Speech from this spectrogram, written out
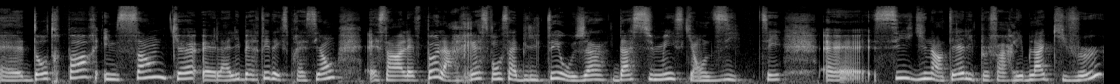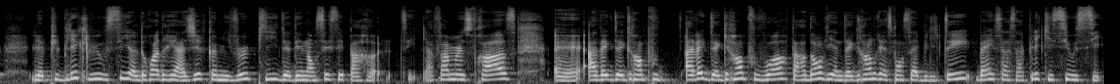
Euh, D'autre part, il me semble que euh, la liberté d'expression, euh, ça enlève pas la responsabilité aux gens d'assumer ce qu'ils ont dit. Euh, si Guy Nantel, il peut faire les blagues qu'il veut, le public, lui aussi, il a le droit de réagir comme il veut puis de dénoncer ses paroles. T'sais. La fameuse phrase euh, avec de grands avec de grands pouvoirs, pardon, viennent de grandes responsabilités, ben ça s'applique ici aussi.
